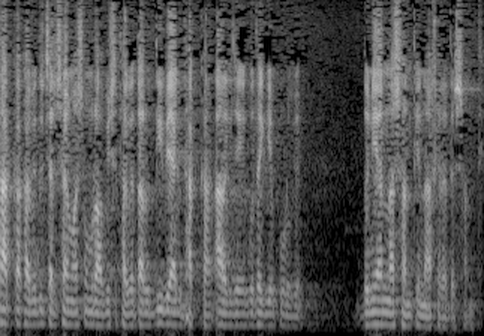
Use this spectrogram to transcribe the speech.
ধাক্কা খাবে, দু চার, ছয় মাস উমরা অফিসে থাকবে তার দিবে এক ধাক্কা আরেক জায়গায় কোথায় গিয়ে পড়বে? দুনিয়ার না শান্তি, না খেরাদের শান্তি।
